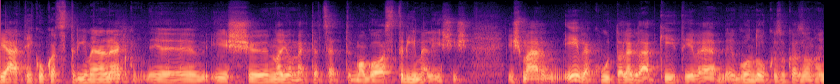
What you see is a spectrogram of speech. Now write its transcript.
játékokat streamelnek, és nagyon megtetszett maga a streamelés is. És már évek óta, legalább két éve gondolkozok azon, hogy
